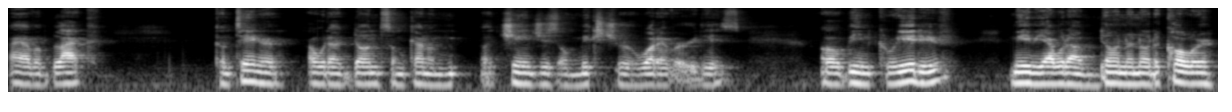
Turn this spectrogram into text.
I have a black container. I would have done some kind of uh, changes or mixture or whatever it is. Or being creative, maybe I would have done another color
